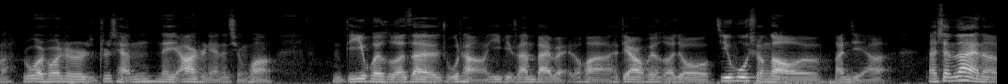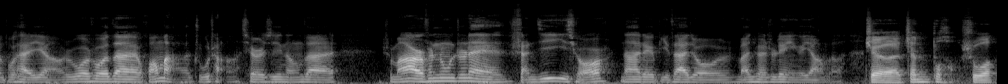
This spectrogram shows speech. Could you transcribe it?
了。如果说是之前那二十年的情况，你第一回合在主场一比三败北的话，第二回合就几乎宣告完结了。但现在呢不太一样。如果说在皇马的主场，切尔西能在什么二十分钟之内闪击一球，那这个比赛就完全是另一个样子了。这真不好说。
